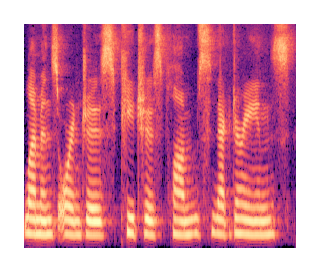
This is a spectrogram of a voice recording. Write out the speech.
lemons, oranges, peaches, plums, nectarines.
